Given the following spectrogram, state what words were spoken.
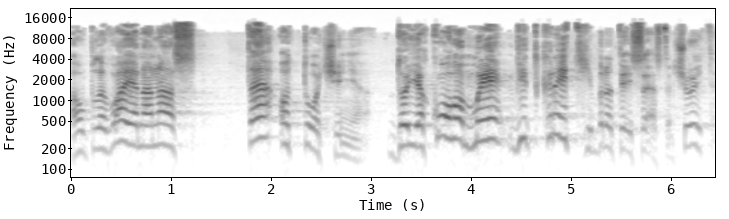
А впливає на нас те оточення, до якого ми відкриті, брати і сестри. Чуєте?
